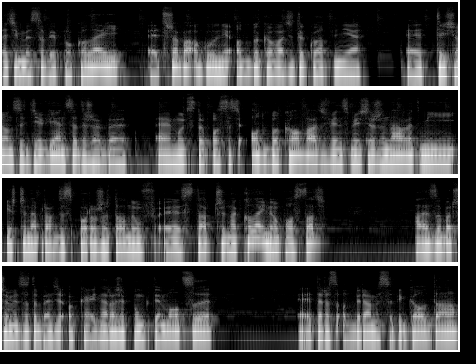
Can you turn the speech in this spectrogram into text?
Lecimy sobie po kolei. E, Trzeba ogólnie odblokować dokładnie e, 1900, żeby e, móc tą postać odblokować, więc myślę, że nawet mi jeszcze naprawdę sporo żetonów e, starczy na kolejną postać. Ale zobaczymy co to będzie. Ok, na razie punkty mocy. E, Teraz odbieramy sobie golda.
